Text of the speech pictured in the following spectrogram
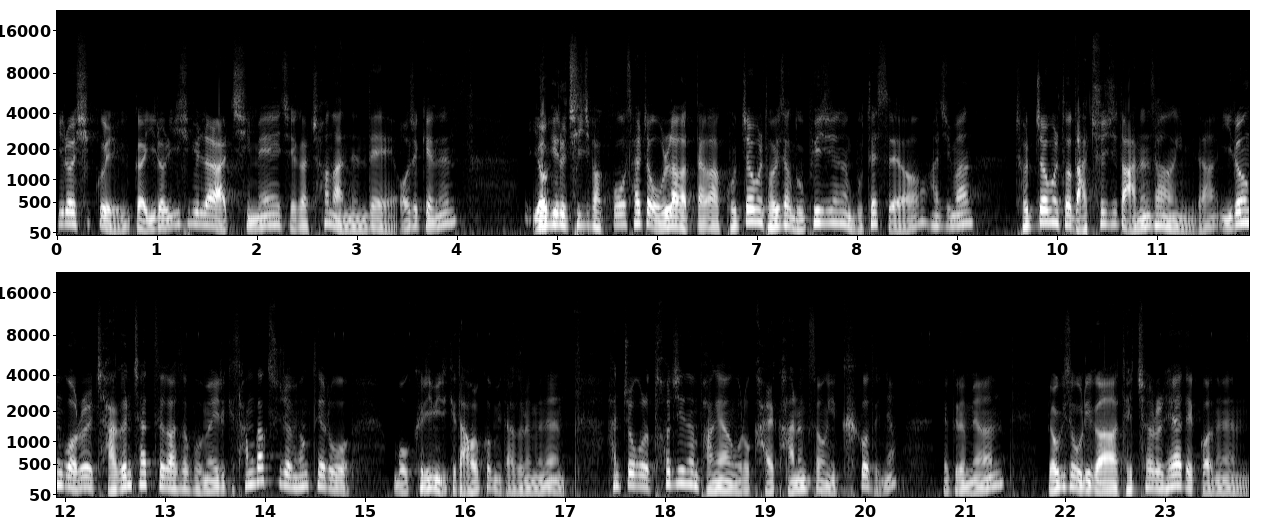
1월 19일, 그러니까 1월 20일 날 아침에 제가 쳐놨는데 어저께는 여기를 지지받고 살짝 올라갔다가 고점을 더 이상 높이지는 못했어요. 하지만 저점을 더 낮추지도 않은 상황입니다. 이런 거를 작은 차트 가서 보면 이렇게 삼각수렴 형태로 뭐 그림이 이렇게 나올 겁니다. 그러면은 한쪽으로 터지는 방향으로 갈 가능성이 크거든요. 예, 그러면 여기서 우리가 대처를 해야 될 거는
